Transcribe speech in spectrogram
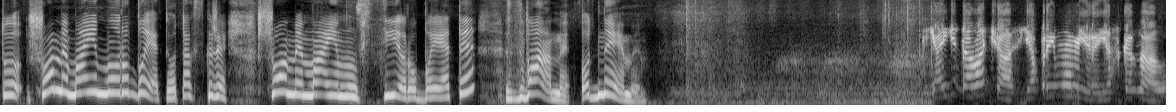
То що ми маємо робити? Отак скажи, що ми маємо всі робити з вами одними? Я їй дала час, я прийму міри, я сказала.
